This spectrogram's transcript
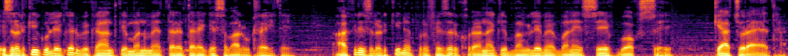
इस लड़की को लेकर विक्रांत के मन में तरह तरह के सवाल उठ रहे थे। आखिर इस लड़की ने प्रोफेसर खुराना के बंगले में बने सेफ़ बॉक्स से क्या चुराया था?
